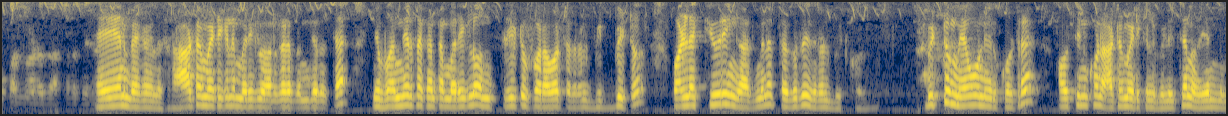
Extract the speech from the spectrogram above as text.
ಓಪನ್ ಮಾಡೋದು ಆ ಥರದ್ದು ಏನು ಬೇಕಾಗಿಲ್ಲ ಸರ್. ಆಟೋಮೆಟಿಕಲಿ ಮರಿಗಳು ಹೊರಗಡೆ ಬಂದಿರುತ್ತೆ. ನೀವು ಬಂದಿರತಕ್ಕಂಥ ಮರಿಗಳು ಒಂದು ತ್ರೀ ಟು ಫೋರ್ ಅವರ್ಸ್ ಅದರಲ್ಲಿ ಬಿಟ್ಬಿಟ್ಟು ಒಳ್ಳೆ ಕ್ಯೂರಿಂಗ್ ಆದಮೇಲೆ ತೆಗೆದು ಇದರಲ್ಲಿ ಬಿಟ್ಕೊಳ್ಳಿ. ಬಿಟ್ಟು ಮೇವು ನೀರು ಕೊಟ್ಟರೆ ಅವು ತಿನ್ಕೊಂಡು ಆಟೋಮೆಟಿಕಲಿ ಬೆಳೆಯುತ್ತೆ ನಾವು ಏನು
